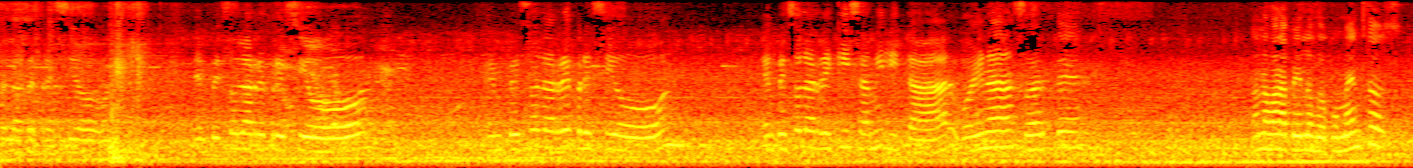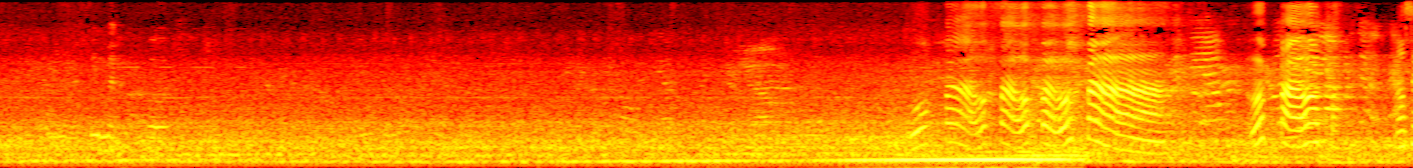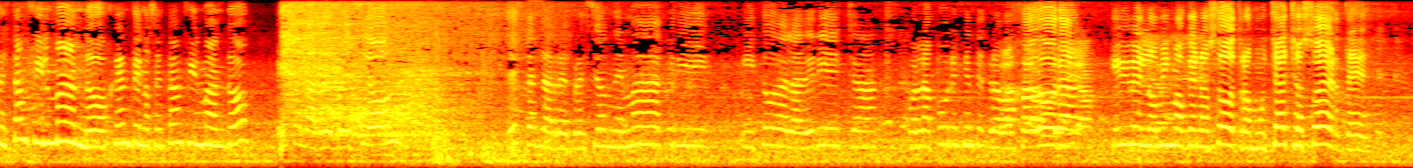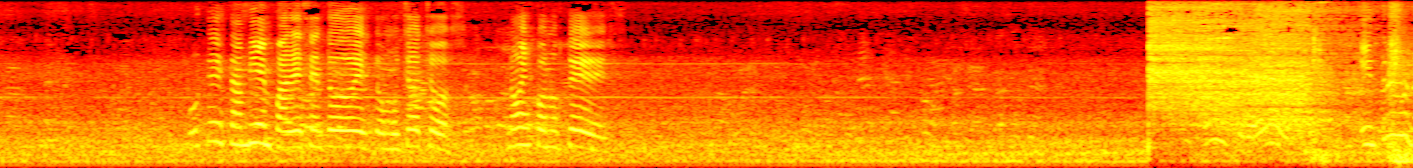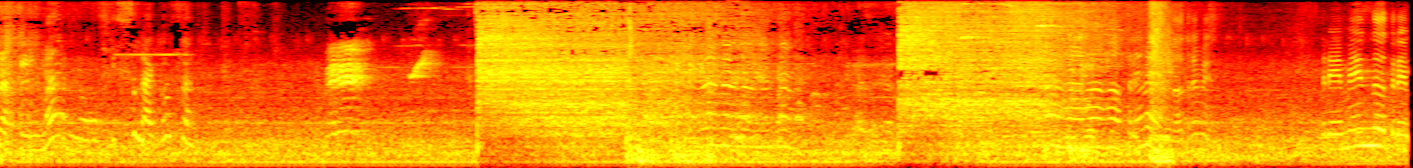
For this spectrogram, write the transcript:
empezó la represión. Empezó la represión. Empezó la represión. Empezó la requisa militar. Buena suerte. ¿No nos van a pedir los documentos? Sí, mejor. Nos están filmando, gente, nos están filmando. Esta es la represión. Esta es la represión de Macri y toda la derecha con la pobre gente trabajadora que viven lo mismo que nosotros, muchachos, suerte. Ustedes también padecen todo esto, muchachos. No es con ustedes. Entraron a filmarnos. Cosa. No, no, no, no, Tremendo, tremendo. Tremendo, tremendo.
